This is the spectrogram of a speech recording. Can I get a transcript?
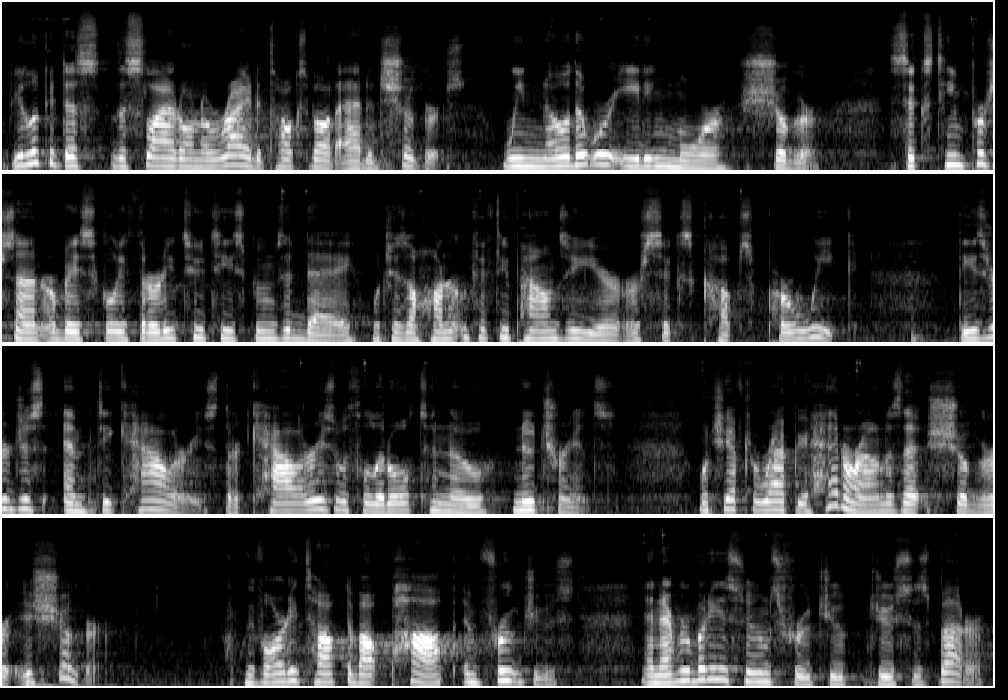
If you look at this, the slide on the right, it talks about added sugars we know that we're eating more sugar. 16% or basically 32 teaspoons a day, which is 150 pounds a year or 6 cups per week. These are just empty calories. They're calories with little to no nutrients. What you have to wrap your head around is that sugar is sugar. We've already talked about pop and fruit juice, and everybody assumes fruit ju- juice is better.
